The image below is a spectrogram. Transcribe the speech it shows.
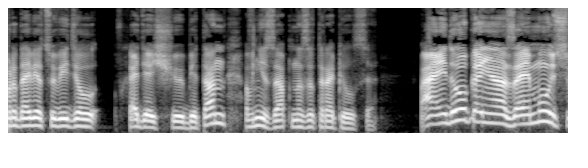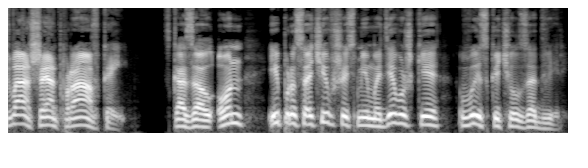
Продавец увидел входящую бетан, внезапно заторопился. «Пойду-ка я займусь вашей отправкой», — сказал он и, просочившись мимо девушки, выскочил за дверь.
